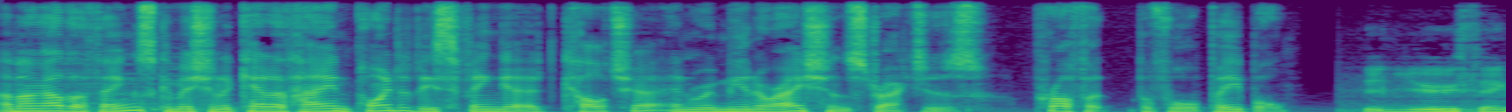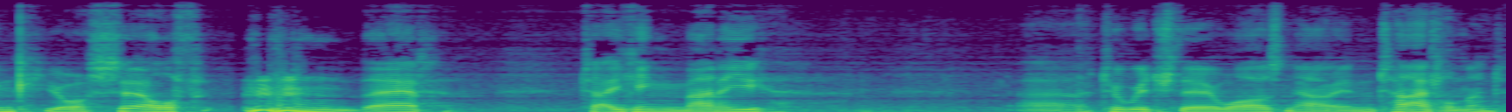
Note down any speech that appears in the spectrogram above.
Among other things, Commissioner Kenneth Hayne pointed his finger at culture and remuneration structures profit before people. Did you think yourself that taking money uh, to which there was no entitlement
